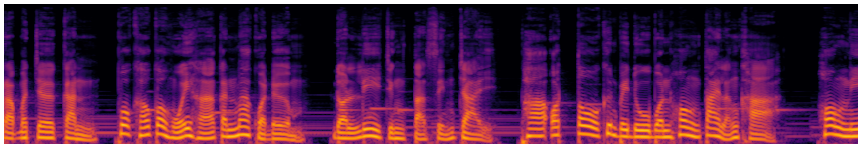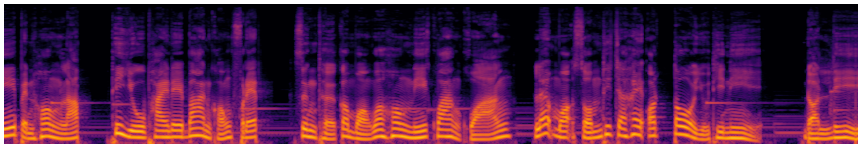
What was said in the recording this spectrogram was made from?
กลับมาเจอกัน พวกเขาก็หวยหากันมากกว่าเดิม ดอลลี่จึงตัดสินใจ พาออตโต้ขึ้นไปดูบนห้องใต้หลังคา ห้องนี้เป็นห้องลับที่อยู่ภายในบ้านของเฟร็ดซึ่งเธอก็มองว่าห้องนี้กว้างขวาง และเหมาะสมที่จะให้ออตโต้อยู่ที่นี่ ดอลลี่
